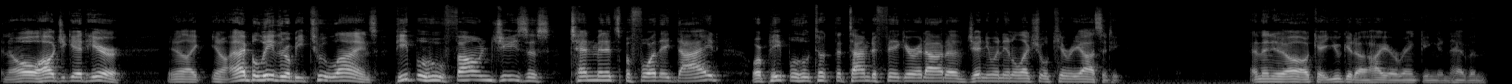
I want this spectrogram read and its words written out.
And oh, how'd you get here? You know, like, you know, I believe there'll be two lines people who found Jesus 10 minutes before they died, or people who took the time to figure it out of genuine intellectual curiosity. And then you oh, okay, you get a higher ranking in heaven,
